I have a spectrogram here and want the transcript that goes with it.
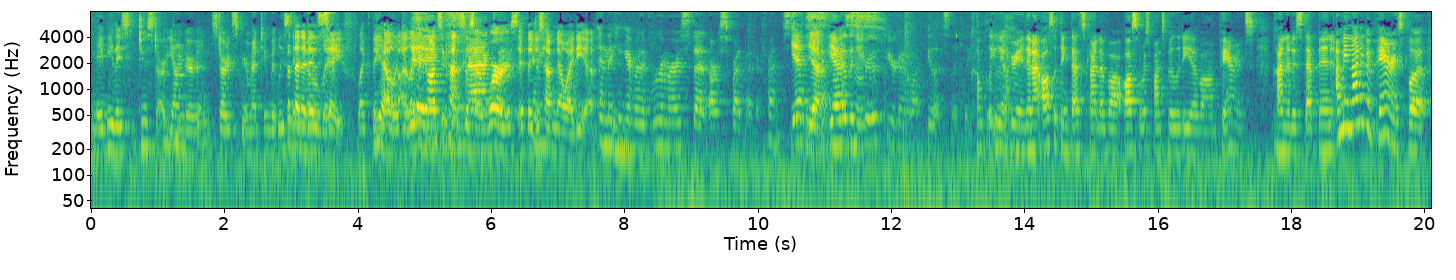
maybe they do start mm-hmm. younger and start experimenting but at least But they then it know, is like, safe. Like they Yeah, know like, that. it- Like the consequences exactly. are worse if they just have no idea. And they can get mm-hmm. rid of rumors that are spread by their friends. Yes. Yeah. If you know Yes. the mm-hmm. truth, you're going to be less likely. Completely agree. And then I also think that's kind of uh, also responsibility of um, parents, kind of to step in. I mean, not even parents, but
